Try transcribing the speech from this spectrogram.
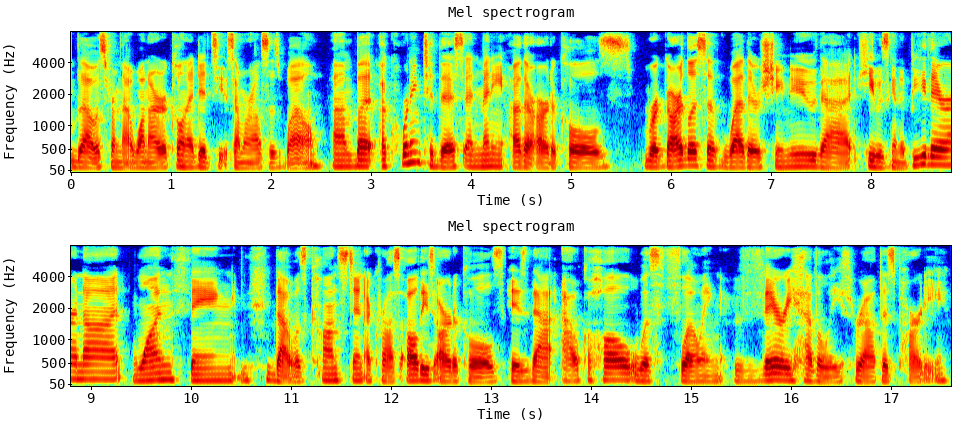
that was from that one article, and I did see it somewhere else as well. Um, but according to this and many other articles, regardless of whether she knew that he was going to be there or not, one thing that was constant across all these articles is that alcohol was flowing very heavily throughout this party.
